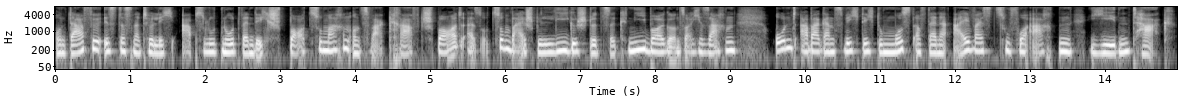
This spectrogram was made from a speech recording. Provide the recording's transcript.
Und dafür ist es natürlich absolut notwendig, Sport zu machen, und zwar Kraftsport, also zum Beispiel Liegestütze, Kniebeuge und solche Sachen. Und aber ganz wichtig, du musst auf deine Eiweißzufuhr achten, jeden Tag.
